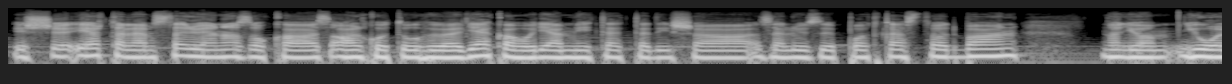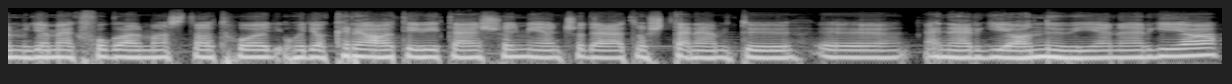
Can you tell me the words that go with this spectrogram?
és értelemszerűen azok az alkotóhölgyek, ahogy említetted is az előző podcastodban, nagyon jól ugye megfogalmaztad, hogy, hogy a kreativitás, hogy milyen csodálatos teremtő energia, a női energia,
